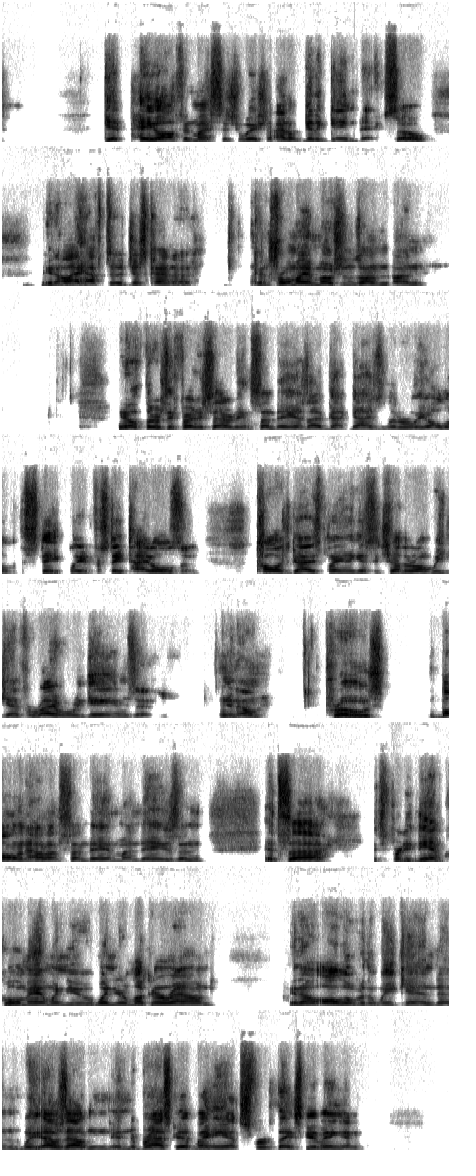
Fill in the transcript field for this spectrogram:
get payoff in my situation. I don't get a game day. So, you know, I have to just kind of control my emotions on on you know Thursday, Friday, Saturday, and Sunday as I've got guys literally all over the state playing for state titles and college guys playing against each other all weekend for rivalry games and you know pros balling out on Sunday and Mondays and it's uh it's pretty damn cool man when you when you're looking around you know, all over the weekend. And we, I was out in, in Nebraska at my aunt's for Thanksgiving and,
